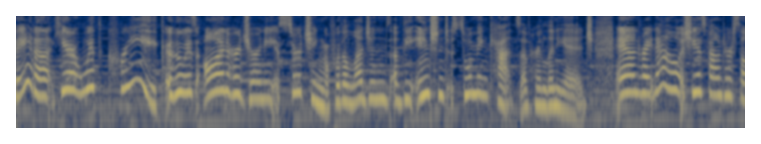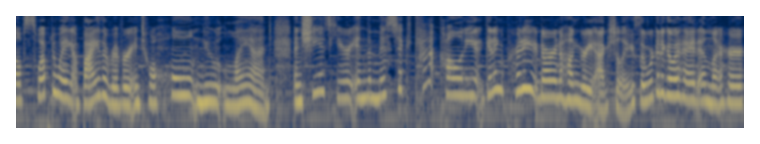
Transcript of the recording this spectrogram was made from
Beta here with Creek, who is on her journey searching for the legends of the ancient swimming cats of her lineage. And right now she has found herself swept away by the river into a whole new land. And she is here in the Mystic Cat Colony getting pretty darn hungry actually. So we're gonna go ahead and let her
